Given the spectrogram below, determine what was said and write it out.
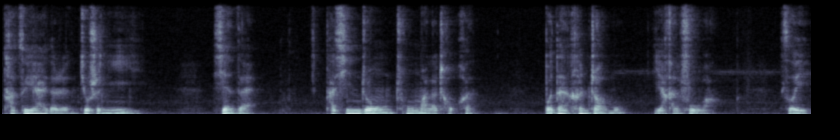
他最爱的人就是你，现在。”他心中充满了仇恨，不但恨赵牧，也恨父王，所以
